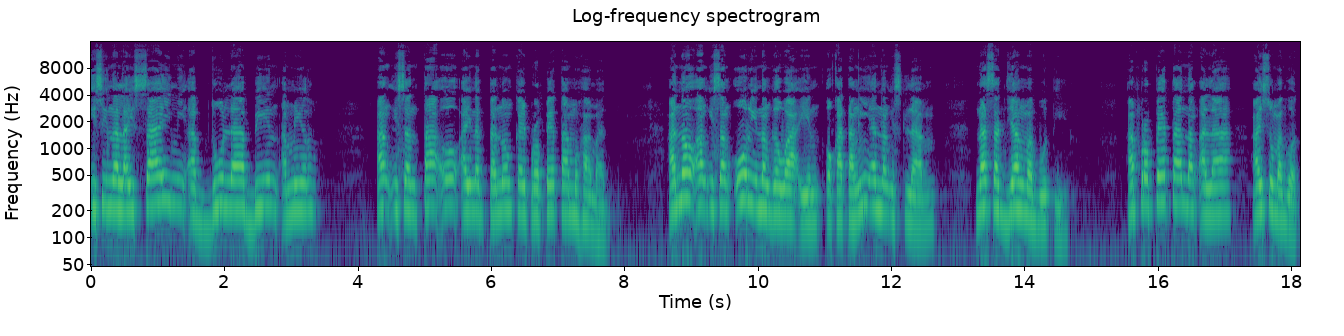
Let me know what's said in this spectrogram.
Isinalaysay ni Abdullah bin Amir ang isang tao ay nagtanong kay Propeta Muhammad, ano ang isang uri ng gawain o katangian ng Islam na sadyang mabuti? Ang propeta ng ala ay sumagot,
